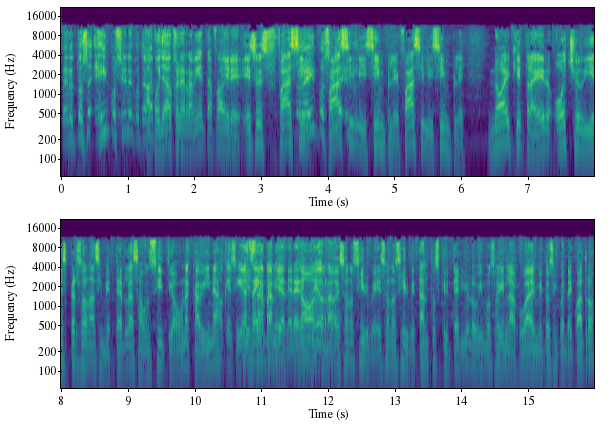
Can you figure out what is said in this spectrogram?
Pero entonces es imposible encontrar Apoyado la con herramientas, Fabio. Mire, eso es fácil, es fácil y simple, fácil y simple. No hay que traer 8 o 10 personas y meterlas a un sitio, a una cabina. Ok, sí, y las estar traigan para que No, empleo, no, no, eso no sirve, eso no sirve. Tantos criterios lo vimos hoy en la jugada del minuto 54,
